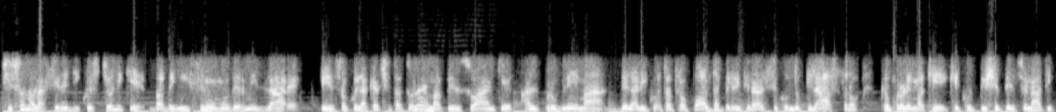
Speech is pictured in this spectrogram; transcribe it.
Ci sono una serie di questioni che va benissimo modernizzare, penso a quella che ha citato lei, ma penso anche al problema dell'aliquota troppo alta per ritirare il secondo pilastro, che è un problema che, che colpisce i pensionati.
